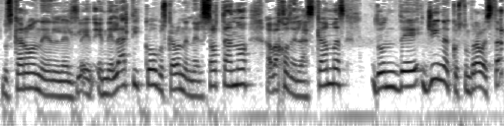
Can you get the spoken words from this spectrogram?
buscaron en el, en- en el ático, buscaron en el sótano, abajo de las camas, donde Gina acostumbraba a estar.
